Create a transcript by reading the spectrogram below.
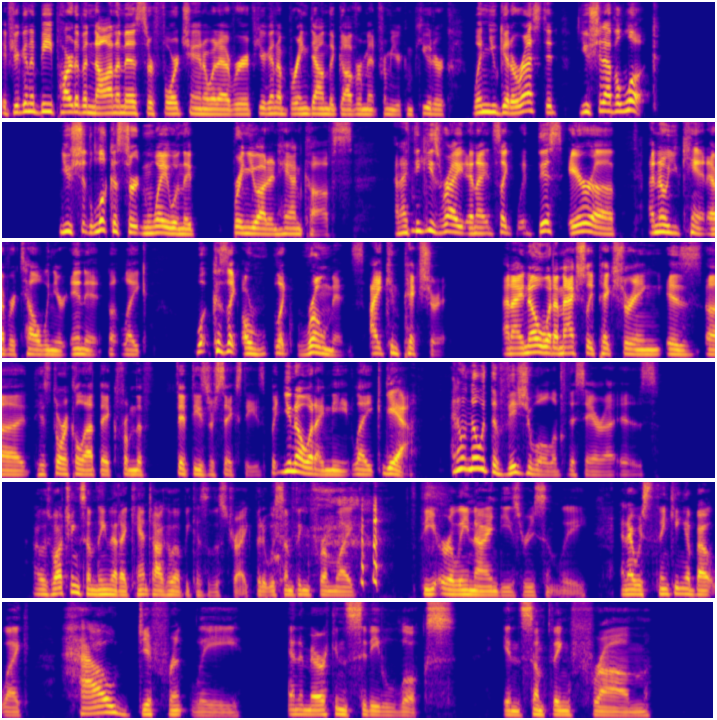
If you're going to be part of Anonymous or 4chan or whatever, if you're going to bring down the government from your computer, when you get arrested, you should have a look. You should look a certain way when they bring you out in handcuffs. And I think he's right. And I, it's like with this era, I know you can't ever tell when you're in it, but like what because like a like Romans, I can picture it, and I know what I'm actually picturing is a historical epic from the 50s or 60s, but you know what I mean. Like, Yeah. I don't know what the visual of this era is. I was watching something that I can't talk about because of the strike, but it was something from like the early 90s recently. And I was thinking about like how differently an American city looks in something from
